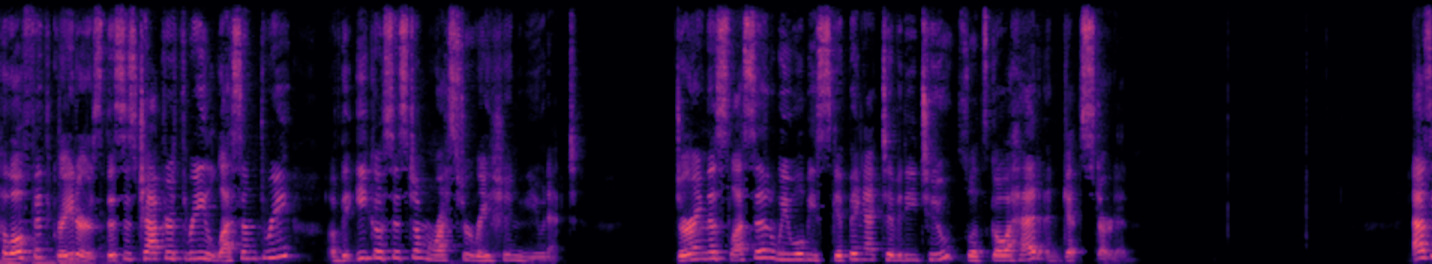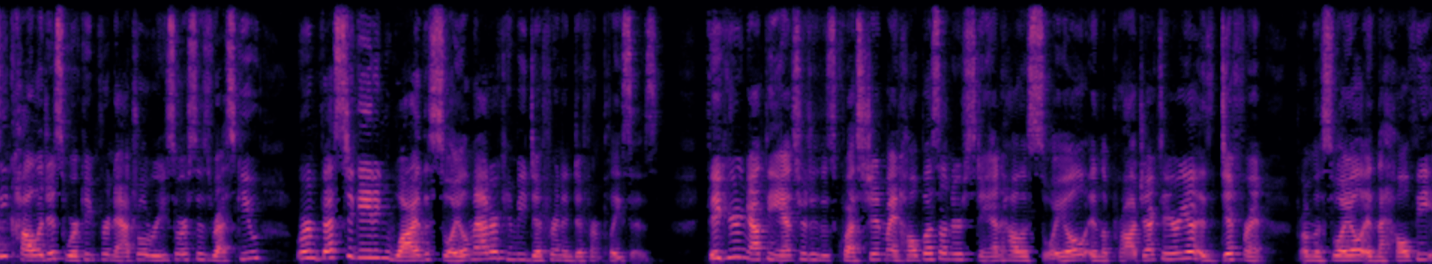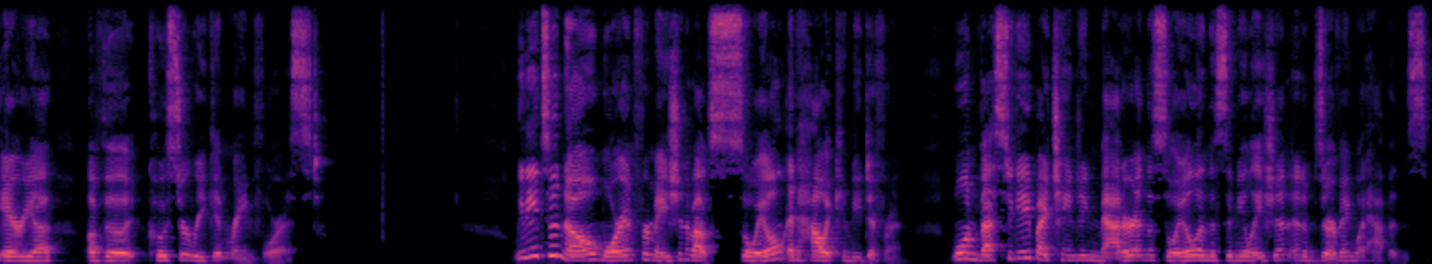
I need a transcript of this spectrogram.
Hello, fifth graders. This is chapter three, lesson three of the Ecosystem Restoration Unit. During this lesson, we will be skipping activity two, so let's go ahead and get started. As ecologists working for Natural Resources Rescue, we're investigating why the soil matter can be different in different places. Figuring out the answer to this question might help us understand how the soil in the project area is different from the soil in the healthy area of the Costa Rican rainforest. We need to know more information about soil and how it can be different. We'll investigate by changing matter in the soil in the simulation and observing what happens.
